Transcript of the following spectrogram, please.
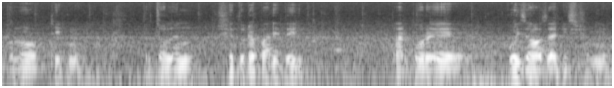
এখনও ঠিক নেই। তো চলেন, সেতুটা পাড়ি দেই, তারপরে কই যাওয়া যায় ডিসিশন নেই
